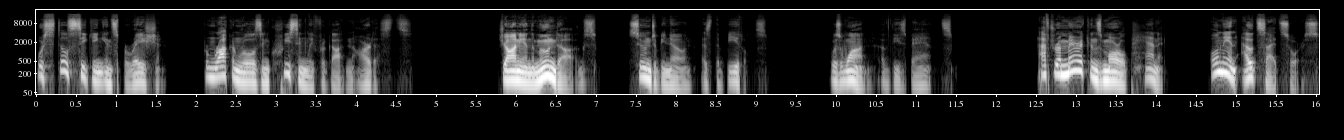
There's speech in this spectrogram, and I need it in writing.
were still seeking inspiration from rock and roll's increasingly forgotten artists. Johnny and the Moondogs, soon to be known as the Beatles, was one of these bands. After Americans' moral panic, only an outside source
